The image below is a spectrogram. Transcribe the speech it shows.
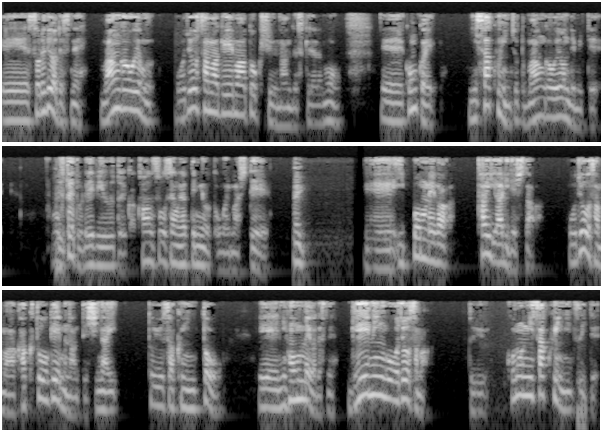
えーそれではですね、漫画を読むお嬢様ゲーマー特集なんですけれども、えー今回2作品ちょっと漫画を読んでみて、お二人とレビューというか感想戦をやってみようと思いまして、はい。え1本目が、対ありでした。お嬢様は格闘ゲームなんてしないという作品と、え2本目がですね、ゲーミングお嬢様という、この2作品について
